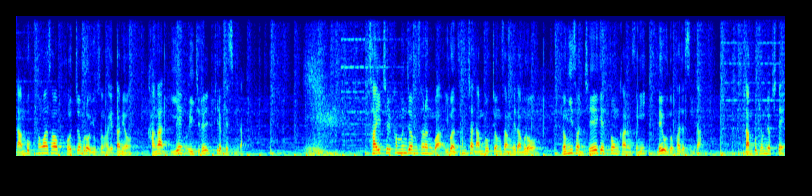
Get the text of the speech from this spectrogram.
남북 평화사업 거점으로 육성하겠다며 강한 이행 의지를 피력했습니다. 4.27 판문점 선언과 이번 3차 남북 정상회담으로 경의선 재개통 가능성이 매우 높아졌습니다. 남북협력 시대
